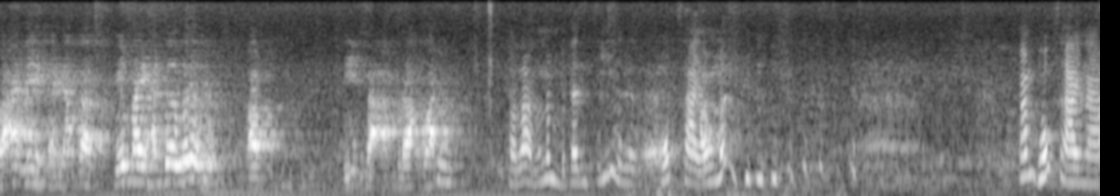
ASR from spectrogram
ป้าเลขกันยังก็เก็บไว้ฮันเดอร์เลยครับมีสามรางวัลถ้าลาดมันนั่นเป็นตันจีเลยทุกสายเอามันห้ามทุกสายนะ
